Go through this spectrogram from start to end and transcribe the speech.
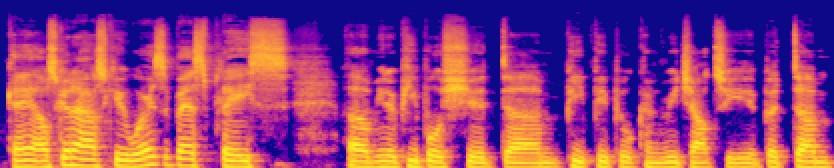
Okay. I was going to ask you, where's the best place um, you know, people should um, pe- people can reach out to you. But um,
